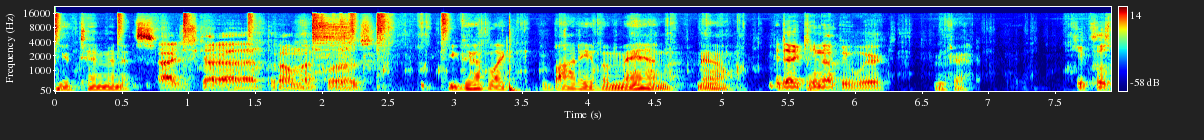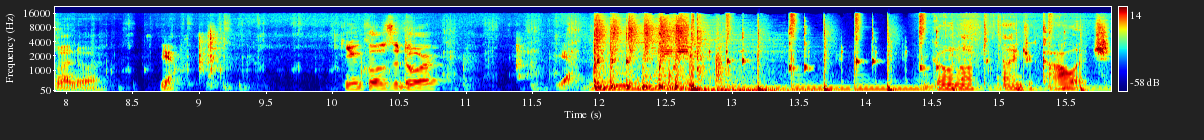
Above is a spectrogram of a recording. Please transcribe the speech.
You have 10 minutes. I just gotta put on my clothes. You have like the body of a man now. Hey, Dad, can you not be weird? Okay. Can you close my door? Yeah. Can you close the door? Yeah. You're going off to find your college.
